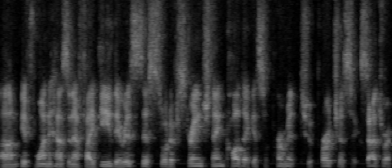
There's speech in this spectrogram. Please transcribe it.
Um, if one has an FID, there is this sort of strange thing called, I guess, a permit to purchase, etc.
